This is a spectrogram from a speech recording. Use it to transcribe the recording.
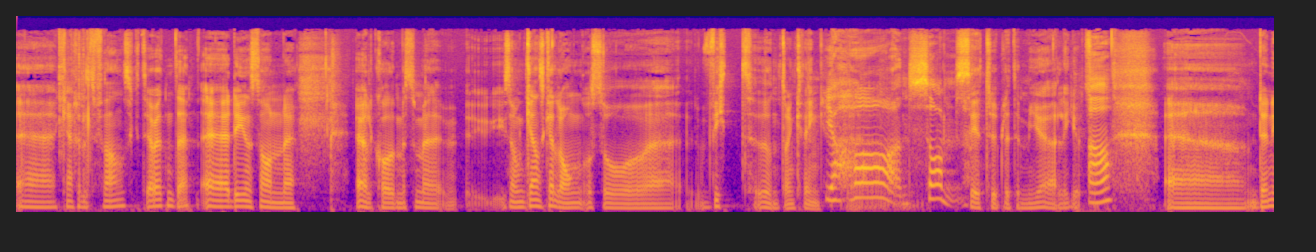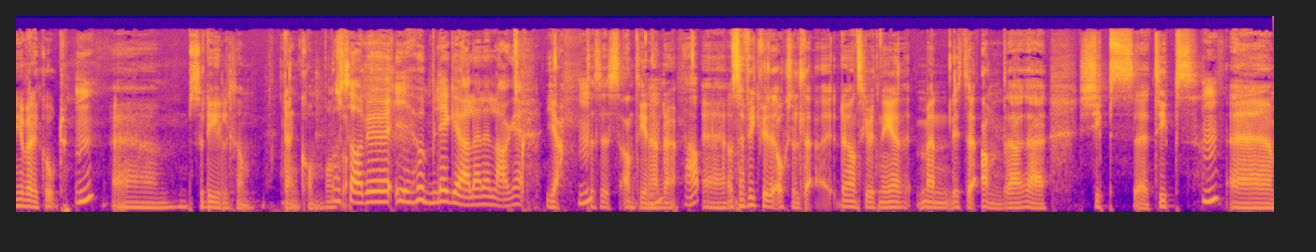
eh, kanske lite franskt, jag vet inte. Eh, det är en sån eh, ölkorv som är liksom ganska lång och så eh, vitt runt omkring. Jaha, en sån. Ser typ lite mjölig ut. Ja. Eh, den är ju väldigt god. Eh, så det är liksom den kombon. Och så. sa du i humlig öl eller lager? Ja, precis. Antingen eller. Ja. Eh, och sen fick vi också lite, det har jag skrivit ner, men lite andra chipstips. Eh,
